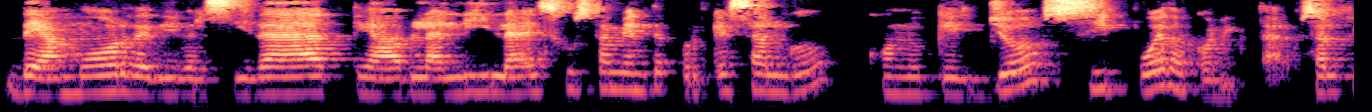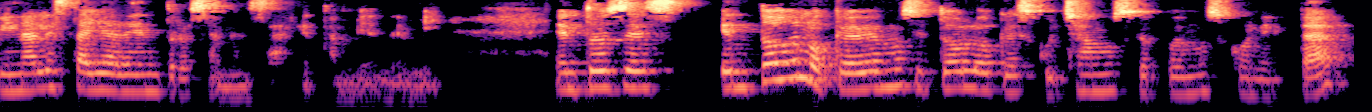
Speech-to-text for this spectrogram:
de amor, de diversidad que habla Lila, es justamente porque es algo con lo que yo sí puedo conectar. O sea, al final está allá adentro ese mensaje también de mí. Entonces, en todo lo que vemos y todo lo que escuchamos que podemos conectar,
